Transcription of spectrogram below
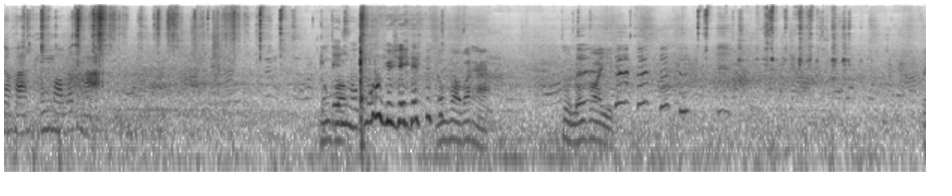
แล้วค่ะหลวงพ่อมาถาหลวงตื่พ่นอหกโมงอยู่เลยหลวงพ่อว่าถาถูดหลวงพ่ออีกจะ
